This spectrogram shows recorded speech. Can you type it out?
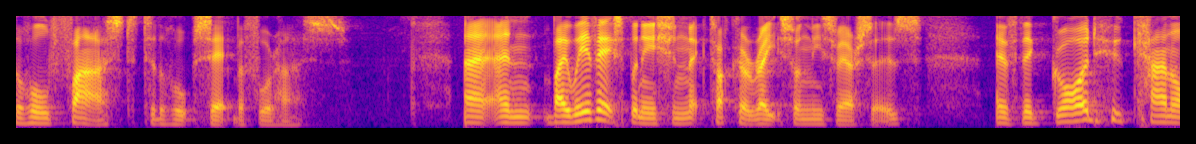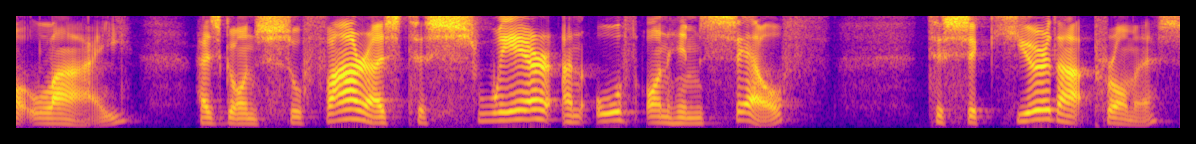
to hold fast to the hope set before us. And by way of explanation, Nick Tucker writes on these verses if the God who cannot lie has gone so far as to swear an oath on himself to secure that promise,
